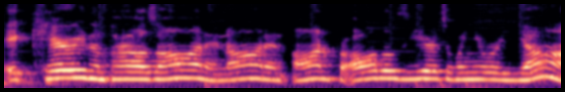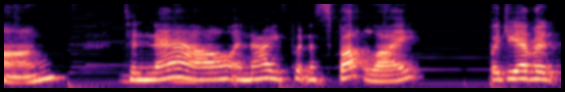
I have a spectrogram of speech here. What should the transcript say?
it mm-hmm. carries and piles on and on and on for all those years when you were young to mm-hmm. now and now you're put in a spotlight but you haven't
